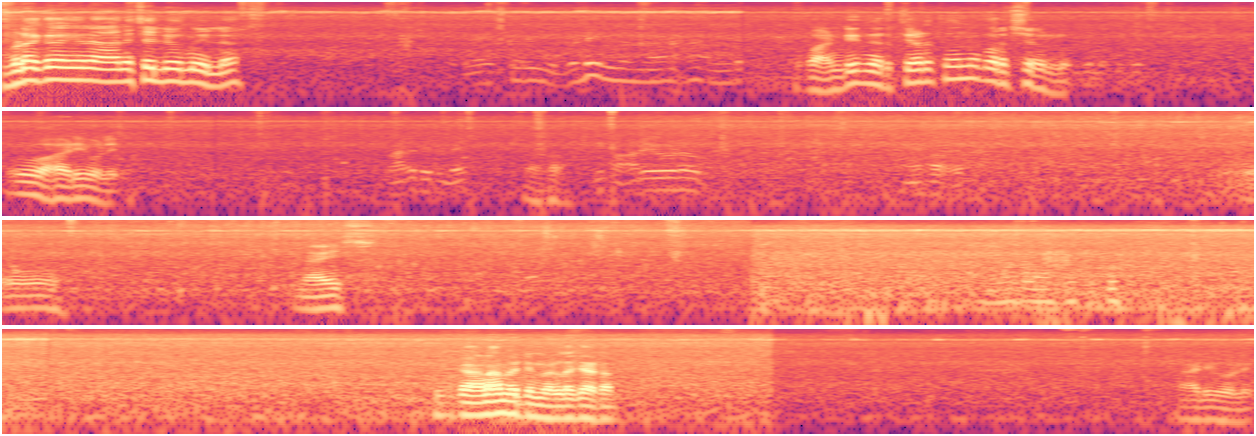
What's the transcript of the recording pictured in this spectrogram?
ഇവിടെയൊക്കെ അങ്ങനെ ആനശല്യമൊന്നുമില്ല വണ്ടി നിർത്തിയെടുത്തൊന്നും കുറച്ചേ ഉള്ളൂ. ഓ അടിപൊളി. ഓ നൈസ് കാണാൻ പറ്റും വെള്ളച്ചാട്ടം. അടിപൊളി.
